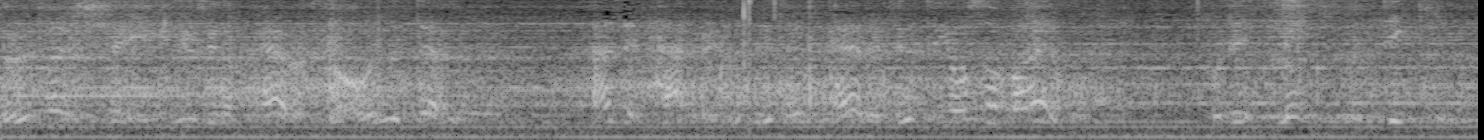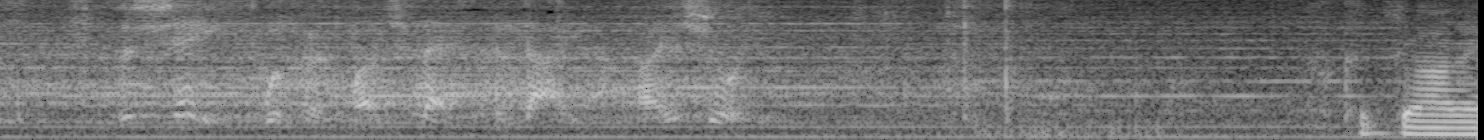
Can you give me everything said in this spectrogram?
There is no shame in using a parasol in the desert. As it happens, it's imperative to your survival. But it looks ridiculous. The shades will hurt much less than dying, I assure you. Good God, I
